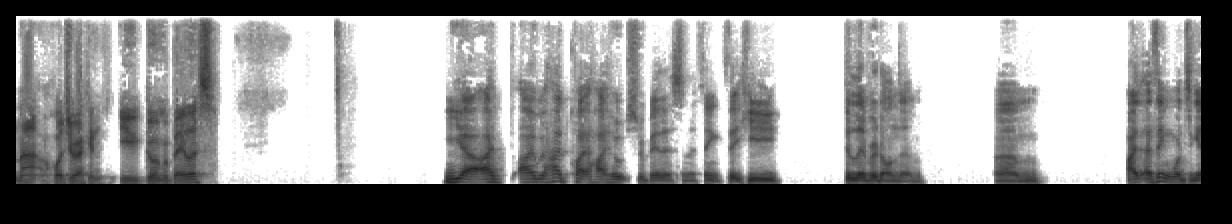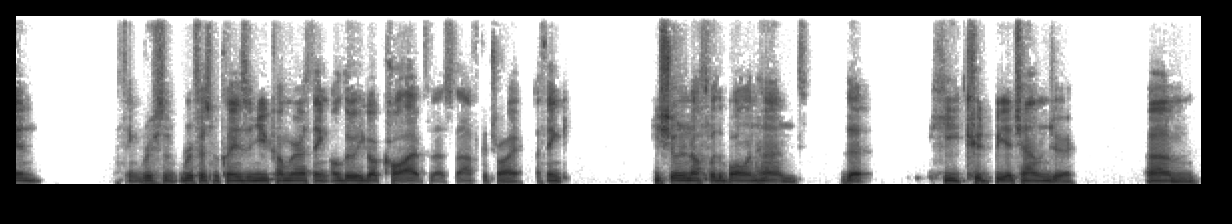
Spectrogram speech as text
Matt, what do you reckon? You going with Bayliss? Yeah, I I had quite high hopes for Bayliss, and I think that he delivered on them. Um, I, I think once again, I think Rufus, Rufus McLean's a newcomer. I think although he got caught out for that South Africa try, I think he's shown enough with the ball in hand that he could be a challenger. Um,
